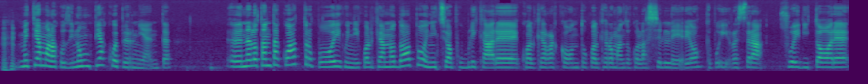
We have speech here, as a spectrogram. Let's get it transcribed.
Mhm. Mettiamola così, non piacque per niente. Eh, nell'84 poi, quindi qualche anno dopo, iniziò a pubblicare qualche racconto, qualche romanzo con la Sellerio, che poi resterà suo editore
